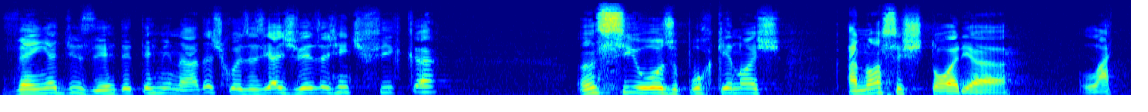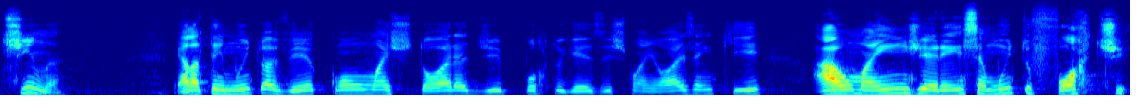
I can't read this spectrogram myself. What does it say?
venha dizer determinadas coisas. E às vezes a gente fica ansioso, porque nós a nossa história latina, ela tem muito a ver com uma história de portugueses e espanhóis em que há uma ingerência muito forte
